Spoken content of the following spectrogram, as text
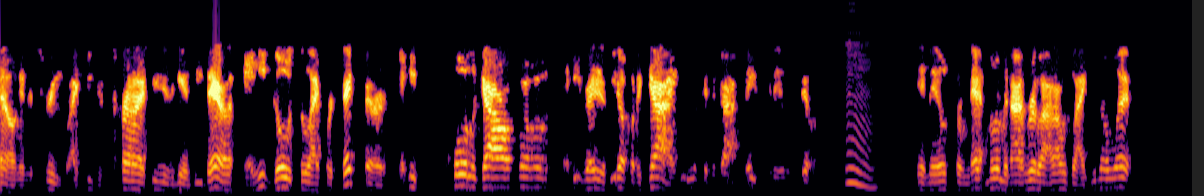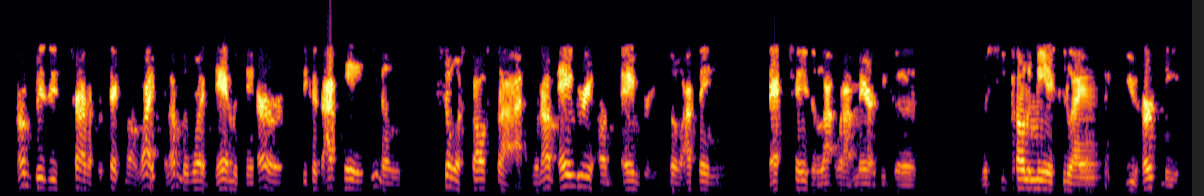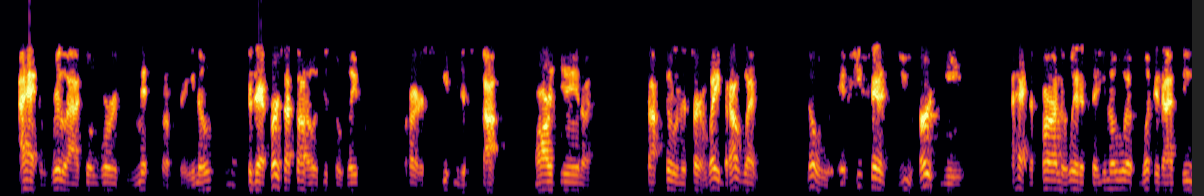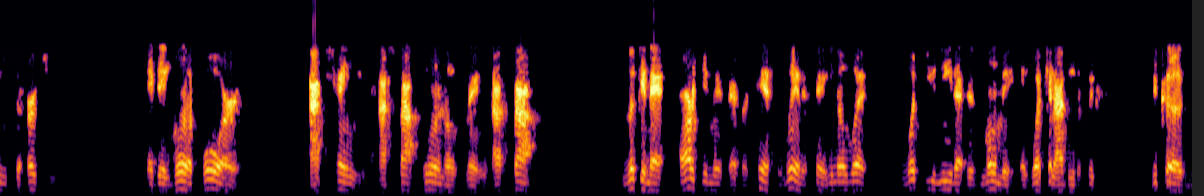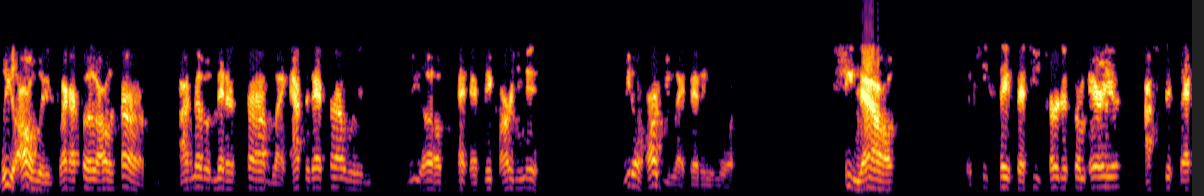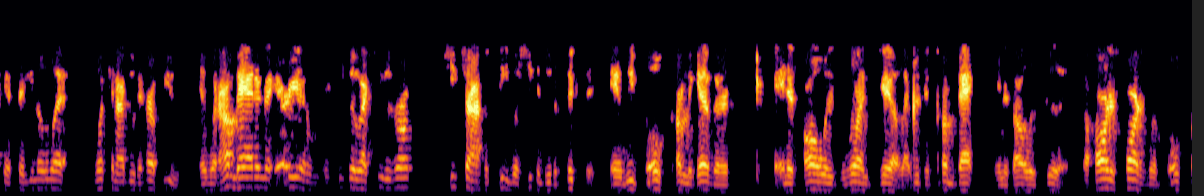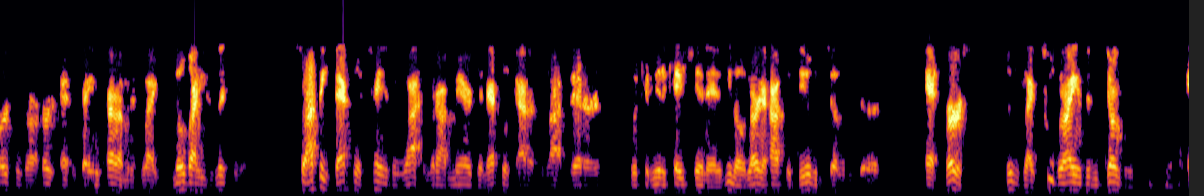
in the street. Like she's just crying, she's just getting beat down, and he goes to like protect her, and he pull the guy off of her, and he's ready to beat up on the guy. He looked at the guy's face, and it was him. Mm. And it was from that moment I realized I was like, you know what? I'm busy trying to protect my wife, and I'm the one damaging her because I can't, you know, show a soft side. When I'm angry, I'm angry. So I think that changed a lot with our marriage because when she come to me and she like, you hurt me, I had to realize those words meant something, you know? Mm-hmm. Because at first I thought it was just a way for her to get me to stop arguing or stop feeling a certain way. But I was like, no, if she says you hurt me, I had to find a way to say, you know what, what did I do to hurt you? And then going forward, I changed. I stopped doing those things. I stopped looking at arguments as a chance to win and saying, you know what, what do you need at this moment and what can I do to fix it? Because we always, like I you all the time, I never met a time like after that time when we uh had that big argument, we don't argue like that anymore. She now, if she states that she's hurt in some area, I sit back and say, you know what, what can I do to help you? And when I'm mad in the area and she feels like she was wrong, she tries to see what she can do to fix it. And we both come together and it's always one gel. Like we just come back and it's always good. The hardest part is when both persons are hurt at the same time and it's like nobody's listening. So I think that's what changed a lot with our marriage and that's what got us a lot better with communication and, you know, learning how to deal with each other because at first it was like two lions in the jungle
